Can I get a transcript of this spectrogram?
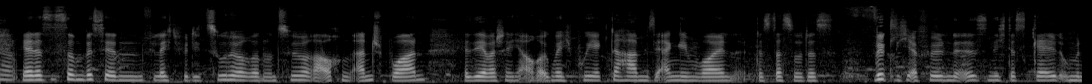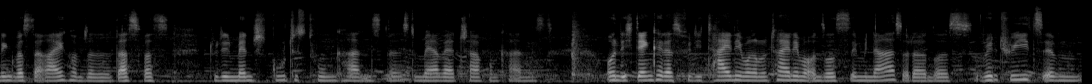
Ja. ja. das ist so ein bisschen vielleicht für die Zuhörerinnen und Zuhörer auch ein Ansporn, weil sie ja wahrscheinlich auch irgendwelche Projekte haben, die sie angehen wollen, dass das so das wirklich Erfüllende ist. Nicht das Geld unbedingt, was da reinkommt, sondern das, was du den Menschen Gutes tun kannst, ne? dass du Mehrwert schaffen kannst. Und ich denke, dass für die Teilnehmerinnen und Teilnehmer unseres Seminars oder unseres Retreats im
